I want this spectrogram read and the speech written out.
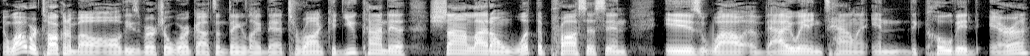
And while we're talking about all these virtual workouts and things like that, Turron, could you kind of shine light on what the processing is while evaluating talent in the COVID era?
